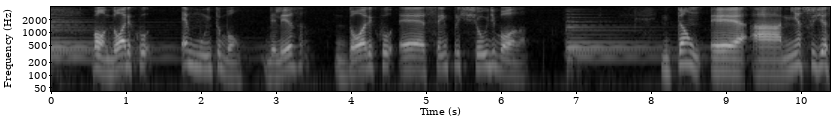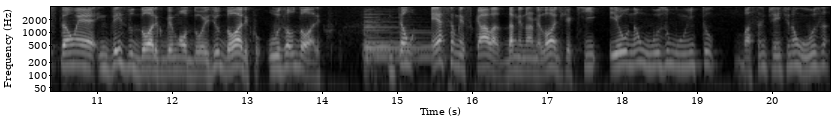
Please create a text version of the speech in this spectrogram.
bom, Dórico é muito bom, beleza? Dórico é sempre show de bola. Então, é, a minha sugestão é, em vez do dórico bemol 2 e o dórico, usa o dórico. Então, essa é uma escala da menor melódica que eu não uso muito, bastante gente não usa,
